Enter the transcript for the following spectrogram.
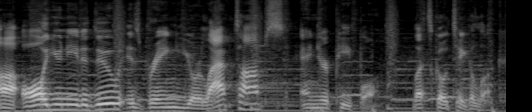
Uh, all you need to do is bring your laptops and your people. Let's go take a look.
